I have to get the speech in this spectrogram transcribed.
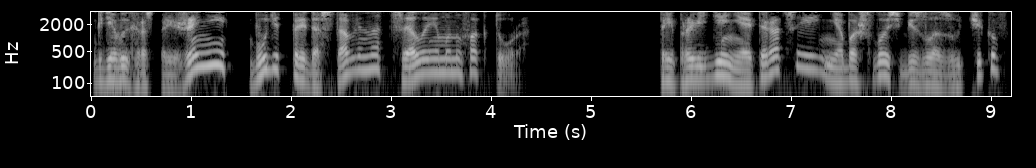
где в их распоряжении будет предоставлена целая мануфактура. При проведении операции не обошлось без лазутчиков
